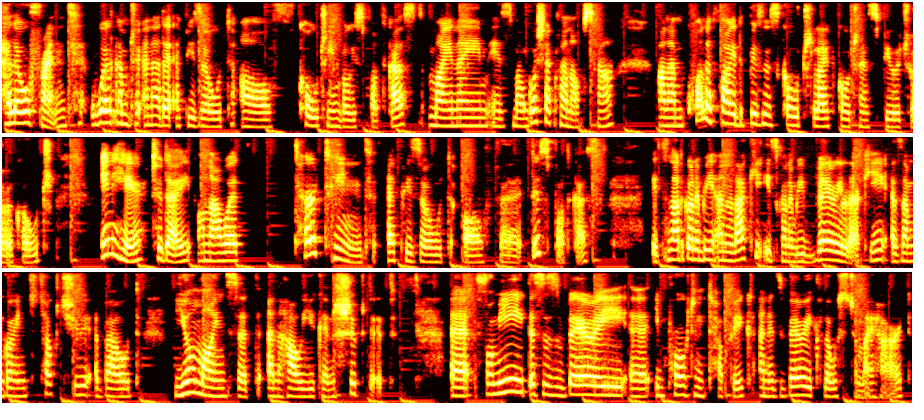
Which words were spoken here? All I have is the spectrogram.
Hello, friend. Welcome to another episode of Coaching Voice podcast. My name is Małgosia Klanowska, and I'm qualified business coach, life coach, and spiritual coach. In here today on our 13th episode of uh, this podcast, it's not going to be unlucky, it's going to be very lucky as I'm going to talk to you about your mindset and how you can shift it. Uh, for me, this is a very uh, important topic and it's very close to my heart.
